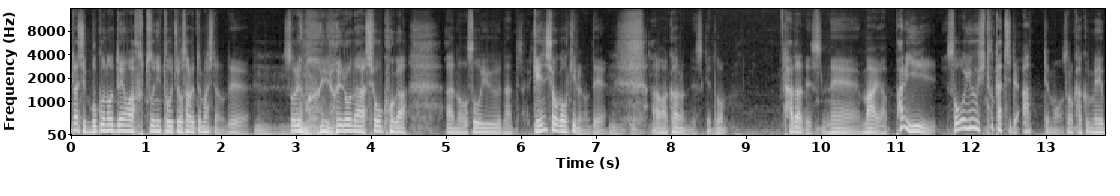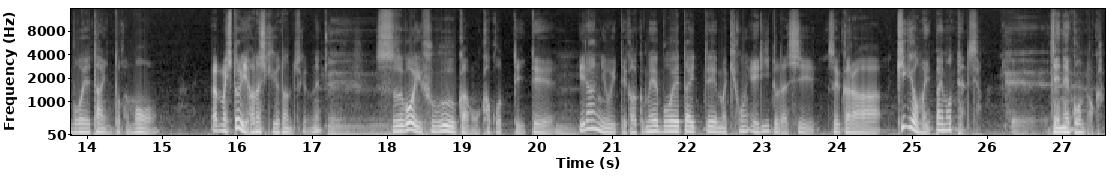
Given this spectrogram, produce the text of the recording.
だし、僕の電話、普通に盗聴されてましたので、うん。それもいろいろな証拠が、あのそういうなんていうんですか、現象が起きるので、うん。あ分かるんですけど、ただですね、まあ、やっぱりそういう人たちであっても、その革命防衛隊員とかも、あまあ、一人話聞けたんですけどね、すごい不遇感を囲っていて、うん。イランにおいて革命防衛隊って、まあ、基本エリートだし、それから企業もいっぱい持ってるんですよ、へゼネコンとか。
